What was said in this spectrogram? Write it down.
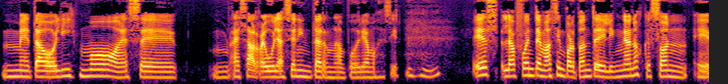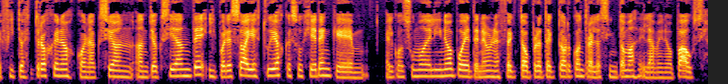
metabolismo, a, ese, a esa regulación interna, podríamos decir. Es la fuente más importante de lignanos, que son eh, fitoestrógenos con acción antioxidante, y por eso hay estudios que sugieren que el consumo de lino puede tener un efecto protector contra los síntomas de la menopausia.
